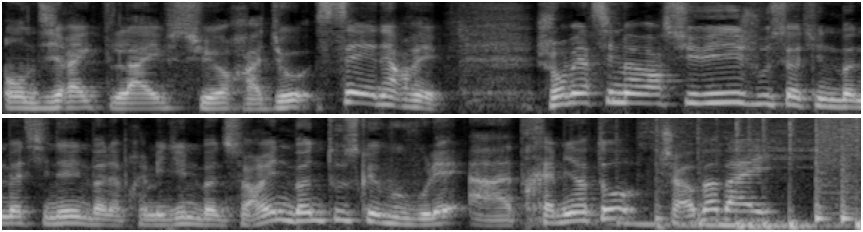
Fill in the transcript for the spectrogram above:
en direct live sur Radio C'est. Je vous remercie de m'avoir suivi, je vous souhaite une bonne matinée, une bonne après-midi, une bonne soirée, une bonne tout ce que vous voulez. À très bientôt. Ciao, bye bye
